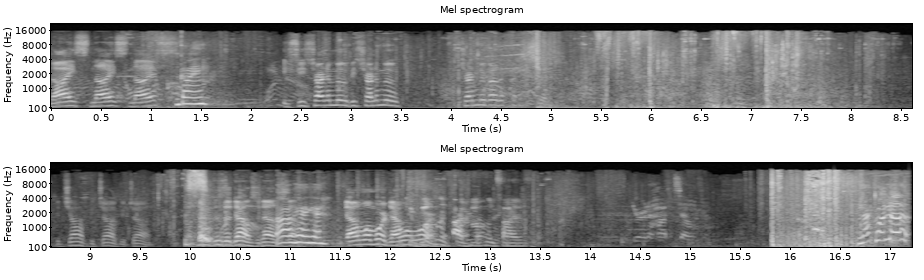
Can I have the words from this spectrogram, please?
Nice, nice, nice. I'm going. He's, he's trying to move, he's trying to move. He's trying to move out of the fence. Job, good job, good job. This is a down, it's a down. Oh, okay, okay. Down one more, down one more. Bubbling five, bubbling five. Knock one, another,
